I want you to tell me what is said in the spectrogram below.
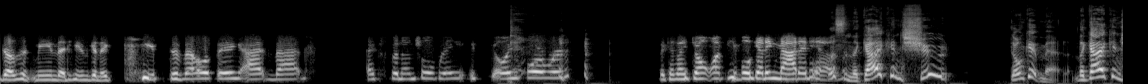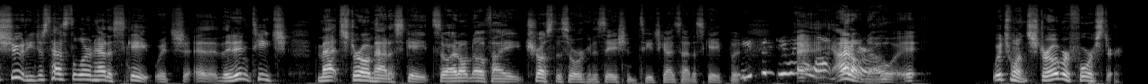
doesn't mean that he's going to keep developing at that exponential rate going forward. because I don't want people getting mad at him. Listen, the guy can shoot. Don't get mad. The guy can shoot. He just has to learn how to skate, which uh, they didn't teach Matt Strome how to skate. So I don't know if I trust this organization to teach guys how to skate. But he's been doing a lot. I, I don't know. It, which one, Strome or Foerster.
